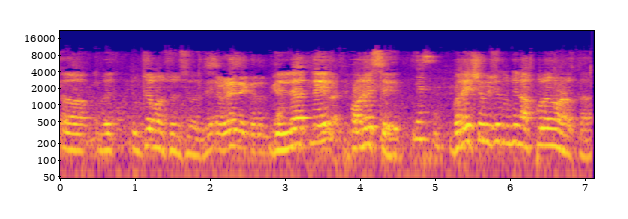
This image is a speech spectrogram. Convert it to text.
तुमच्या कॉन्स्टिट्युन्सीमध्ये जिल्ह्यातले फॉरेस्टचे बरेचसे विषय तुमचे नागपूरला अडकतात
